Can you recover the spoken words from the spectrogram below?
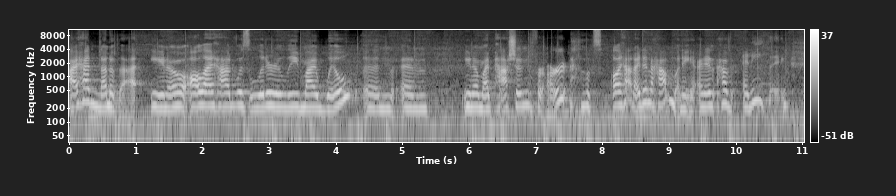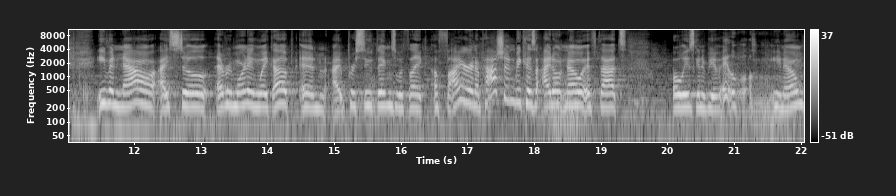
I had none of that, you know. All I had was literally my will and and you know my passion for art. That's all I had. I didn't have money. I didn't have anything. Even now, I still every morning wake up and I pursue things with like a fire and a passion because I don't know if that's always going to be available, you know?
